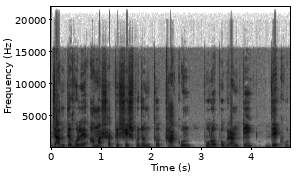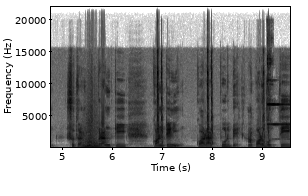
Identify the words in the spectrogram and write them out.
জানতে হলে আমার সাথে শেষ পর্যন্ত থাকুন, পুরো প্রোগ্রামটি দেখুন। সুতরাং প্রোগ্রামটি কন্টিনিউ করার পূর্বে পরবর্তী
